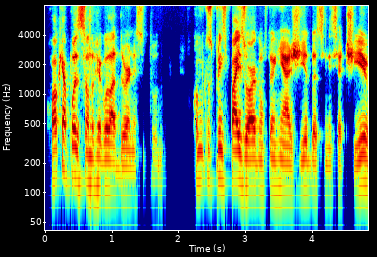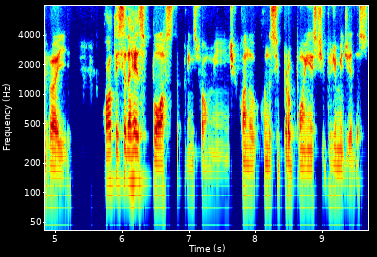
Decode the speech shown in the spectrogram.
Qual que é a posição do regulador nisso tudo? Como que os principais órgãos têm reagido a essa iniciativa e qual tem sido a resposta, principalmente, quando, quando se propõe esse tipo de medidas?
